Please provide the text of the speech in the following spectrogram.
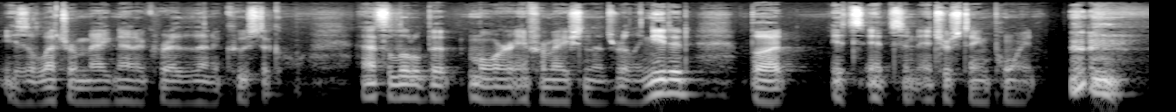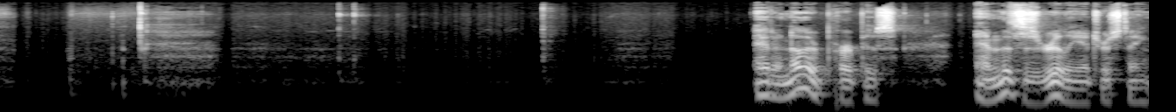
is electromagnetic rather than acoustical. That's a little bit more information that's really needed, but it's it's an interesting point. At another purpose, and this is really interesting,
